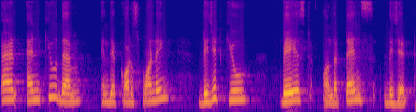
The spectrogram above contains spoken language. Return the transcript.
and enqueue them in their corresponding digit queue based on the tens digit.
